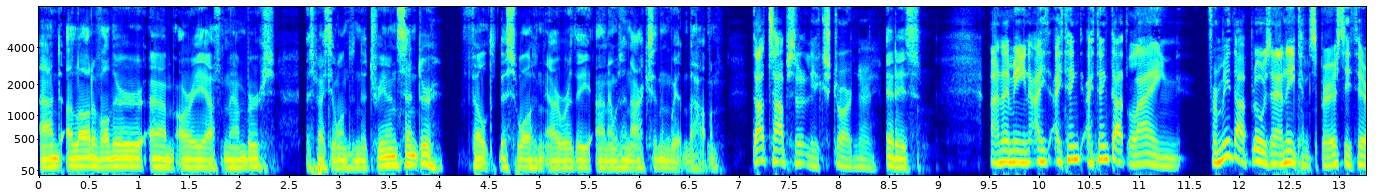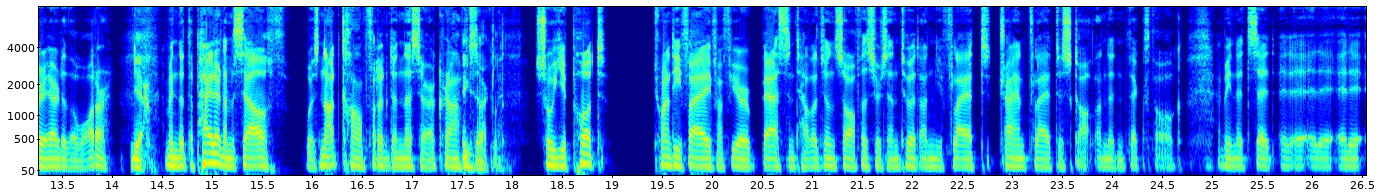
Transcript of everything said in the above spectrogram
And a lot of other um, RAF members, especially ones in the training centre, felt this wasn't airworthy and it was an accident waiting to happen. That's absolutely extraordinary. It is. And I mean, I, I think I think that line for me that blows any conspiracy theory out of the water. Yeah, I mean that the pilot himself was not confident in this aircraft. exactly. So you put twenty five of your best intelligence officers into it, and you fly it, try and fly it to Scotland in thick fog. I mean, it's it it, it, it,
